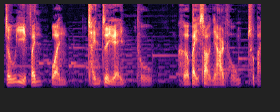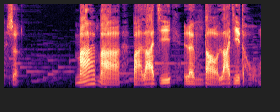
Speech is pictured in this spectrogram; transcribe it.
周一芬文，陈志远图，河北少年儿童出版社。妈妈把垃圾扔到垃圾桶，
